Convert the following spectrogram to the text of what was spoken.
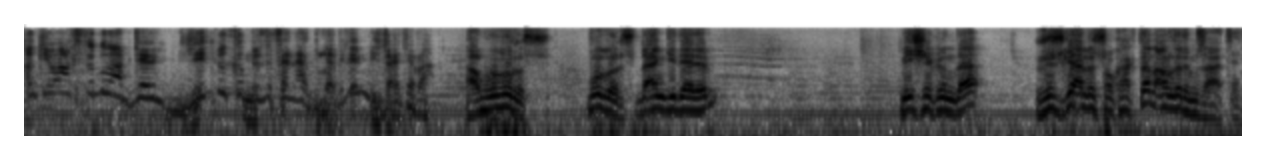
Hakim Aksımıl amca yeni bir kırmızı fener bulabilir miyiz acaba? Ha buluruz. Buluruz. Ben giderim. Michigan'da rüzgarlı sokaktan alırım zaten.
